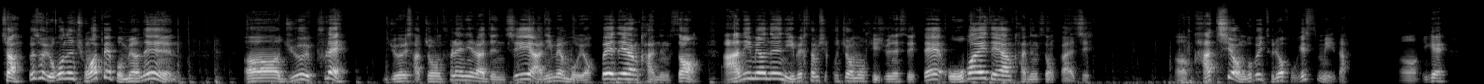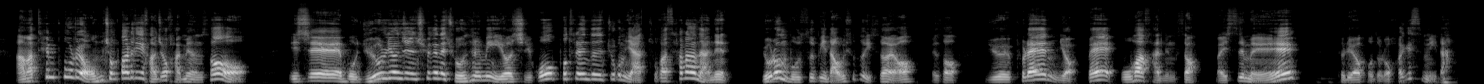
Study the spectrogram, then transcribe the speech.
자, 그래서 요거는 종합해 보면은 어, 뉴올 플랫 뉴얼 4.5 플랜이라든지 아니면 뭐 역배에 대한 가능성 아니면은 239.5 기준했을 때 오바에 대한 가능성까지 어, 같이 언급을 드려보겠습니다. 어, 이게 아마 템포를 엄청 빠르게 가져가면서 이제 뭐 뉴올리언즈는 최근에 좋은 흐름이 이어지고 포트랜드는 조금 야투가 살아나는 이런 모습이 나올 수도 있어요. 그래서 뉴올 플랜, 역배, 오바 가능성 말씀을 드려보도록 하겠습니다.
